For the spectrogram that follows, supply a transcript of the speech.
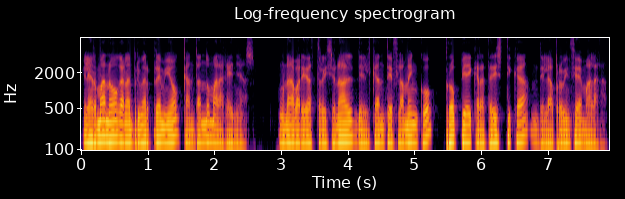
El hermano gana el primer premio cantando malagueñas, una variedad tradicional del cante flamenco propia y característica de la provincia de Málaga.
